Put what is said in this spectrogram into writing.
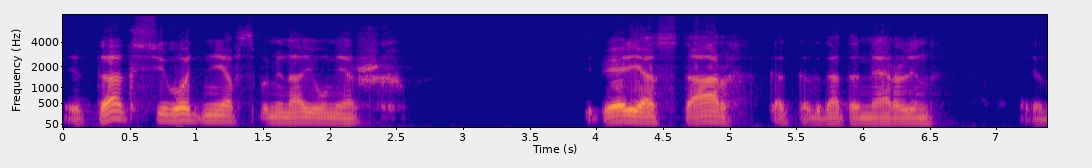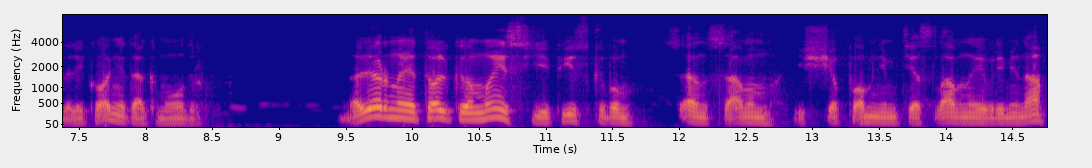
И так сегодня я вспоминаю умерших. Теперь я стар, как когда-то Мерлин, хотя далеко не так мудр. Наверное, только мы с епископом Сен-Самом еще помним те славные времена.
